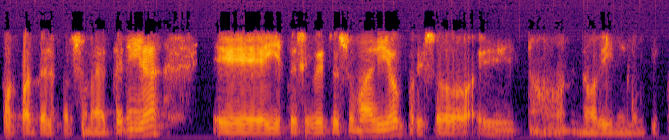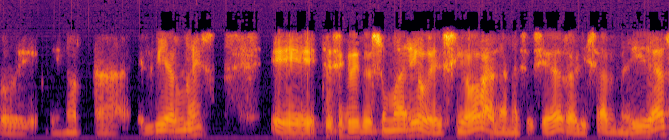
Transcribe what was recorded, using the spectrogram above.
por parte de las personas detenidas. Eh, y este secreto de sumario, por eso eh, no, no di ningún tipo de nota el viernes. Eh, este secreto sumario obedeció a la necesidad de realizar medidas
